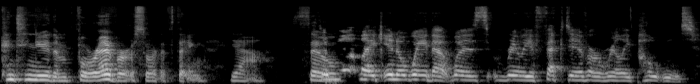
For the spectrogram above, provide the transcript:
continue them forever, sort of thing. Yeah. So, so like in a way that was really effective or really potent.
